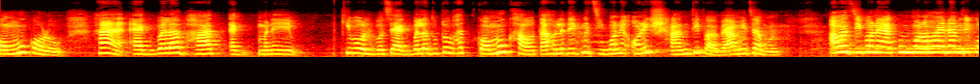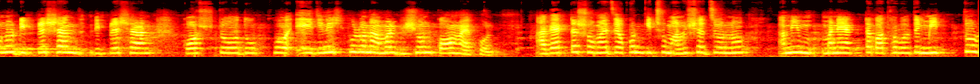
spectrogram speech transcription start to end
কমও করো। হ্যাঁ একবেলা ভাত, এক মানে কি বলব যে একবেলা দুটো ভাত কমও খাও, তাহলে দেখবে জীবনে অনেক শান্তি পাবে। আমি যেমন, আমার জীবনে এখন মনে হয় না আমি যে কোনো ডিপ্রেশন ডিপ্রেশন কষ্ট, দুঃখ, এই জিনিসগুলো না আমার ভীষণ কম এখন। আগে একটা সময় যখন কিছু মানুষের জন্য আমি মানে একটা কথা বলতে মৃত্যুর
